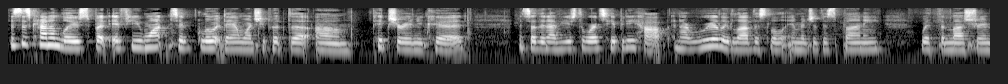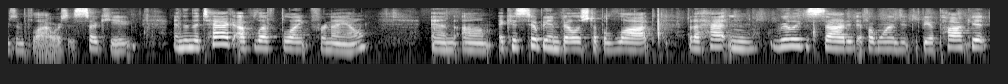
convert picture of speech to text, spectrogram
this is kind of loose, but if you want to glue it down once you put the um, picture in, you could. And so then I've used the words hippity hop. And I really love this little image of this bunny with the mushrooms and flowers. It's so cute. And then the tag I've left blank for now. And um, it could still be embellished up a lot, but I hadn't really decided if I wanted it to be a pocket.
